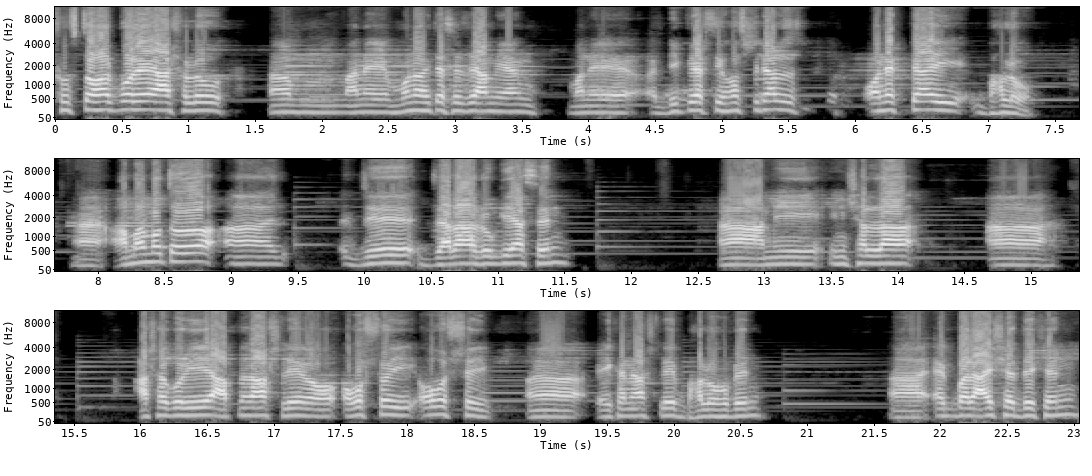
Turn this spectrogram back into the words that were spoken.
সুস্থ হওয়ার পরে আসলে মানে মনে হইতেছে যে আমি মানে ডিপিআরসি হসপিটাল অনেকটাই ভালো। আমার মতো যে যারা রোগী আছেন আমি ইনশাল্লাহ আশা করি আপনারা আসলে অবশ্যই অবশ্যই এখানে আসলে ভালো হবেন। একবার আইসে দেখেন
